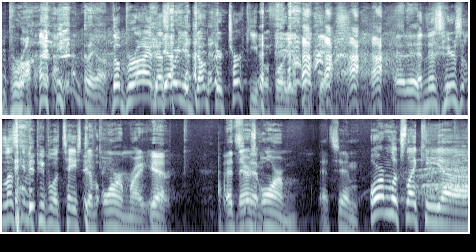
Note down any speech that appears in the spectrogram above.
The brine. They are. The brine. That's Yeah. where you dunk your turkey before you cook it. it is. And this here's let's give people a taste of Orm right here. Yeah. That's There's him. Orm. That's him. Orm looks like he. Uh,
